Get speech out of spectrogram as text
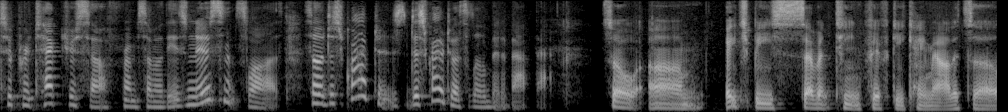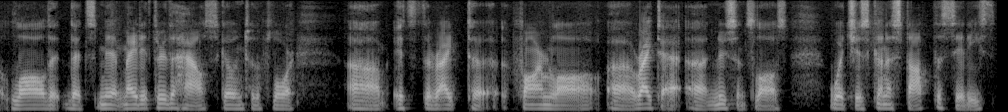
to protect yourself from some of these nuisance laws. So describe to, describe to us a little bit about that. So um, HB 1750 came out. It's a law that, that's made it through the House, going to the floor. Um, it's the right to farm law, uh, right to uh, nuisance laws, which is going to stop the cities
